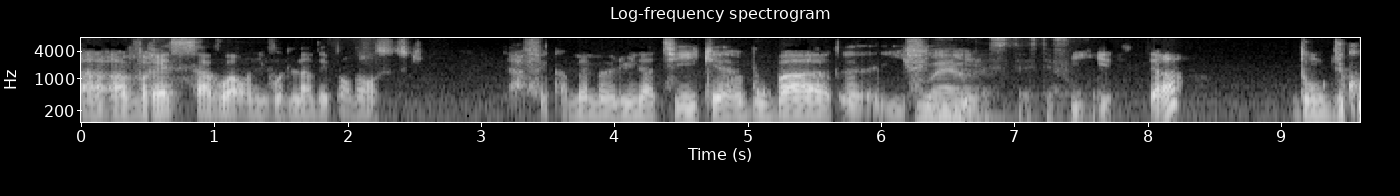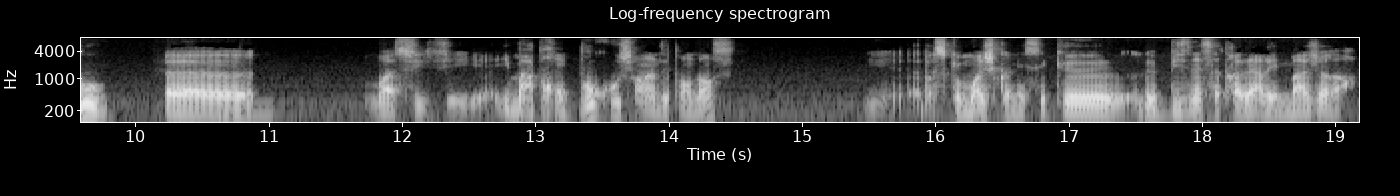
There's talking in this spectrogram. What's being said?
un, vrai savoir au niveau de l'indépendance. Il a fait quand même Lunatic, euh, Booba, euh, Ifi, ouais, c'était fou, etc. Donc du coup, euh, moi, c'est, il m'apprend beaucoup sur l'indépendance parce que moi, je connaissais que le business à travers les majors.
